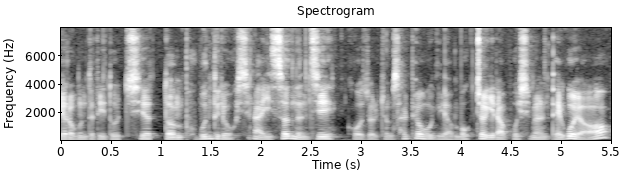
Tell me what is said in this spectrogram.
여러분들이 놓치었던 부분들이 혹시나 있었는지 그것을 좀 살펴보기 위한 목적이라 보시면 되고요.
